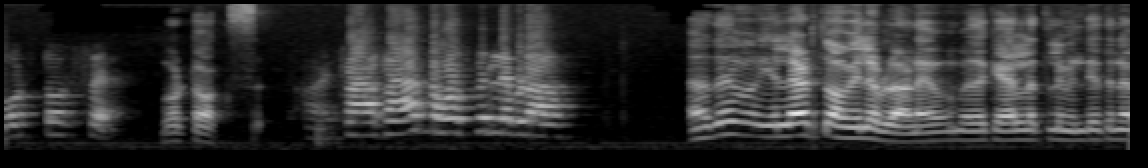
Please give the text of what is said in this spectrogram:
botox botox hospital എവിടാ? അത് എല്ലായിടത്തും അവൈലബിൾ ആണ്. കേരളത്തിലും ഇന്ത്യ തന്നെ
